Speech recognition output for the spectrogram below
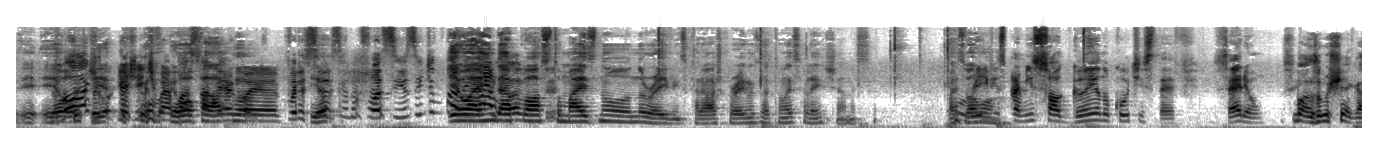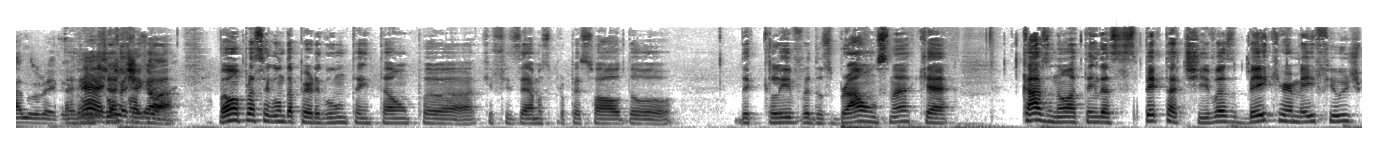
né? Eu, Lógico eu- que a gente eu- vai passar falar que eu- vergonha. Por isso, eu- se não fosse isso, a gente não tá Eu ainda aposto mais no, no Ravens, cara. Eu acho que o Ravens vai ter um excelente ano. Assim. Mas o vamos. Ravens, pra mim, só ganha no coaching staff. Sério? Assim, Bom, nós vamos chegar nos Ravens. Né? É, já vamos chega chegar. lá. Vamos para a segunda pergunta, então, pra- que fizemos para o pessoal do de Cleveland, dos Browns, né? Que é, caso não atenda às expectativas, Baker Mayfield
